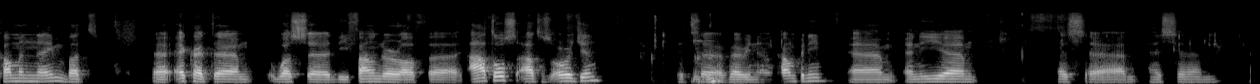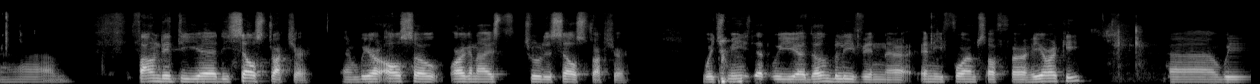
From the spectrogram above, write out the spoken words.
common name, but uh, Eckart um, was uh, the founder of uh, Atos, Atos Origin. It's a mm-hmm. very known company, um, and he um, has um, has um, um, founded the the cell structure, and we are also organized through the cell structure, which means that we don't believe in any forms of hierarchy. Uh, we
